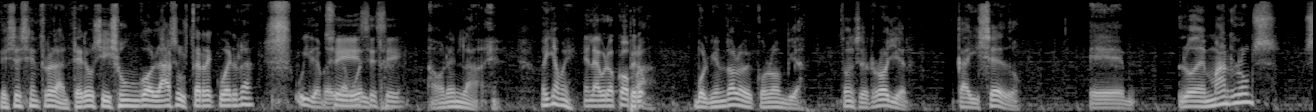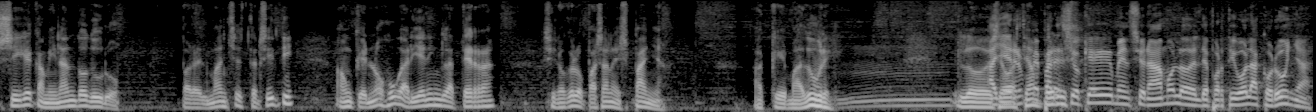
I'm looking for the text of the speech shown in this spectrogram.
ese centro delantero se hizo un golazo, ¿usted recuerda? Uy, de media Sí, vuelta. sí, sí. Ahora en la... eh, Óigame, En la Eurocopa. pero volviendo a lo de Colombia. Entonces, Roger, Caicedo, eh, lo de Marlons sigue caminando duro para el Manchester City, aunque no jugaría en Inglaterra, sino que lo pasan a España. a que madure. Lo de Ayer Sebastián me pareció Pérez, que mencionábamos lo del Deportivo La Coruña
